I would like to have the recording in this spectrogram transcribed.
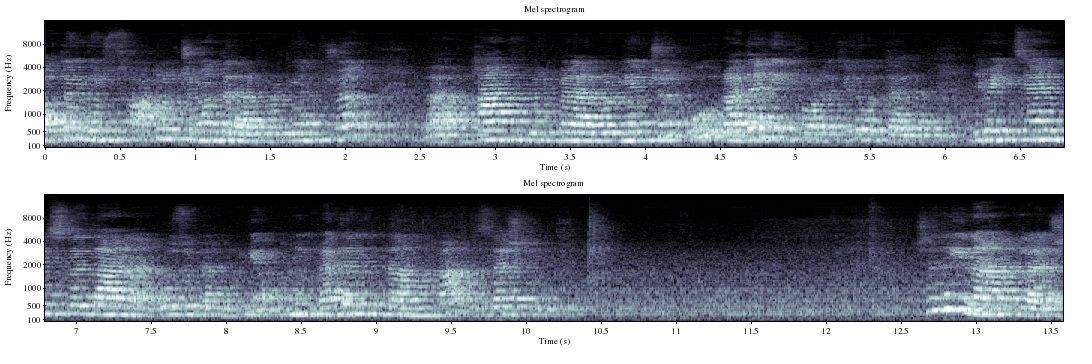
oltin go'sht saqlovchi moddalar bo'lgani uchun e, qand birikmalari bo'lgani uchun u radonit holatiga o'tadi demak siani kislotani o'zi uning birga uni rodolitlarini ham izlash kerak chinligini aniqlash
